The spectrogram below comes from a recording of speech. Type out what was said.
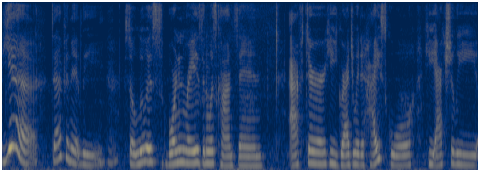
yeah, definitely. So Lewis, born and raised in Wisconsin. After he graduated high school, he actually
